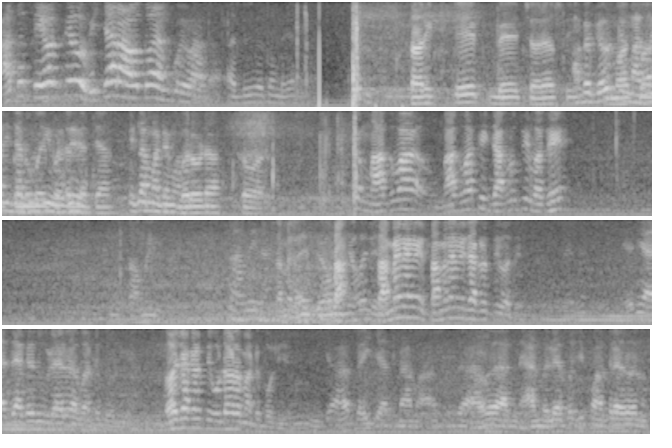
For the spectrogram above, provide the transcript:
આ તો તે વખતે વિચાર આવતો એમ કોઈ વાર. તારીખ એક બે ચોરાસી બરોડા સવાર. માગવા માગવાથી જાગૃતિ વધે? સામેની. સામે જાગૃતિ વધે. એની આ ઉડાડવા માટે બોલીએ. ઉડાડવા માટે બોલીએ. કઈ જાતના હવે આ જ્ઞાન મળ્યા પછી પાંતરા રહેવાનું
